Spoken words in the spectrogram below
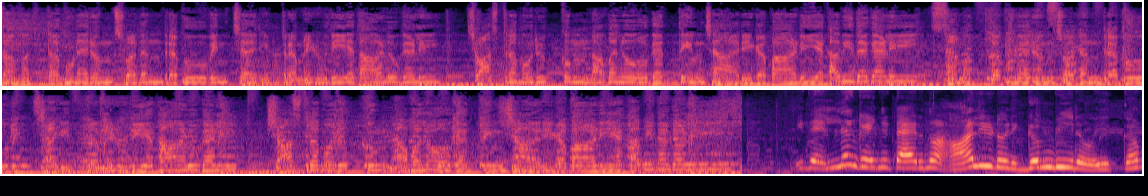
സമത്തമുണരും സ്വതന്ത്ര ഭൂവിൻ ചരിത്രമെഴുതിയ താളുകളിൽ ശാസ്ത്രമൊരുക്കും നവലോകത്തിൻ ചാരിക പാടിയ കവിതകളിൽ സമത്തമുണരും സ്വതന്ത്ര ഭൂവിൻ ചരിത്രമെഴുതിയ താളുകളിൽ ശാസ്ത്രമൊരുക്കും നവലോകത്തിൻ ചാരിക പാടിയ കവിതകളിൽ. ഇതെല്ലാം കഴിഞ്ഞിട്ടായിരുന്നു ആലിയുടെ ഒരു ഗംഭീര ഒരുക്കം.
